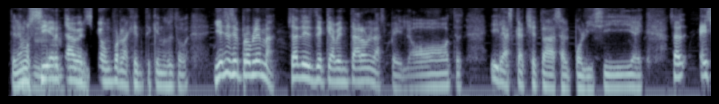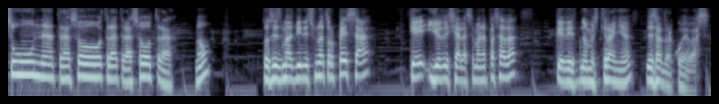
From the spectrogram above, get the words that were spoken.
Tenemos cierta aversión por la gente que no se toma. Y ese es el problema. O sea, desde que aventaron las pelotas y las cachetadas al policía. y- o sea, es una tras otra, tras otra, ¿no? Entonces, más bien es una torpeza que yo decía la semana pasada que de- no me extraña de Sandra Cuevas.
